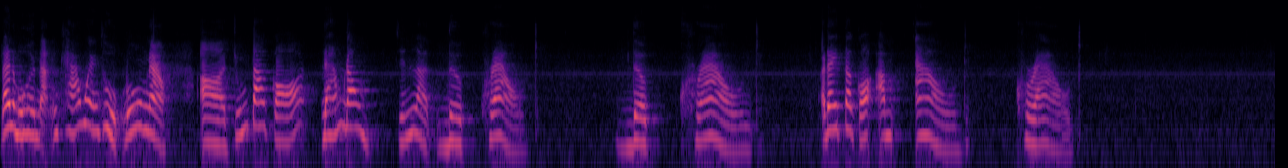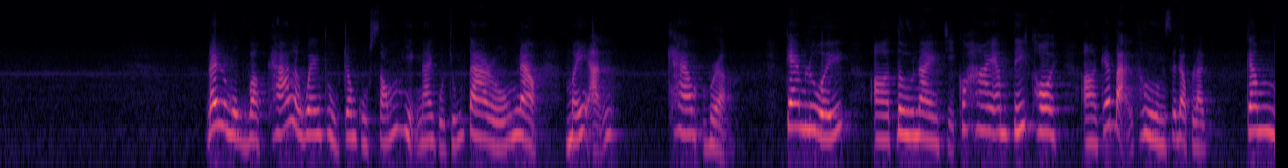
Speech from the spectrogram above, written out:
Đây là một hình ảnh khá quen thuộc đúng không nào? À, chúng ta có đám đông chính là the crowd. The crowd. Ở đây ta có âm out crowd. Đây là một vật khá là quen thuộc trong cuộc sống hiện nay của chúng ta rồi không nào? Máy ảnh camera. Các em lưu ý, à, từ này chỉ có hai âm tiết thôi. À, các bạn thường sẽ đọc là cam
